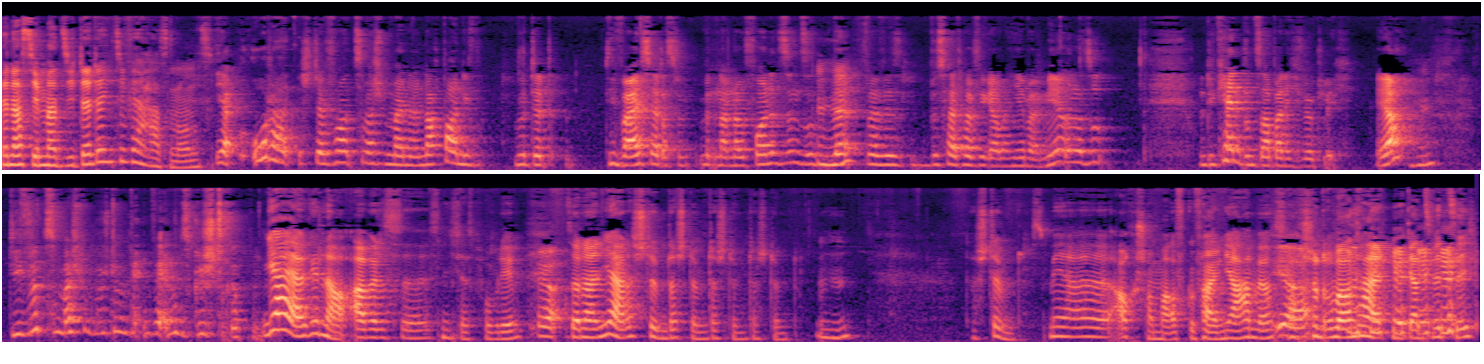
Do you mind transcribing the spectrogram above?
Wenn das jemand sieht, der denkt sich, wir hassen uns. ja, oder stell dir vor, zum Beispiel meine Nachbarin, die, wird ja, die weiß ja, dass wir miteinander befreundet sind, so, Mhm. ne, weil wir bist halt häufiger hier bei mir oder so. Und die kennt uns aber nicht wirklich. Ja? Mhm. Die wird zum Beispiel bestimmt wir hätten uns gestritten. Ja, ja, genau. Aber das äh, ist nicht das Problem. Ja. Sondern ja, das stimmt, das stimmt, das stimmt, das stimmt. Mhm. Das stimmt. Ist mir äh, auch schon mal aufgefallen. Ja, haben wir uns Ja. auch schon drüber unterhalten. Ganz witzig.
